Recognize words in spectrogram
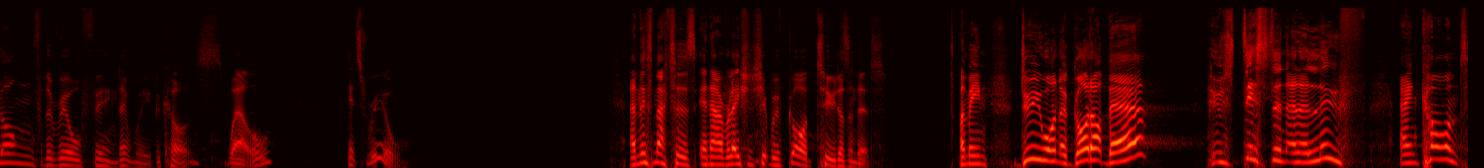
long for the real thing, don't we? Because, well, it's real. And this matters in our relationship with God too, doesn't it? I mean, do we want a God up there who's distant and aloof and can't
